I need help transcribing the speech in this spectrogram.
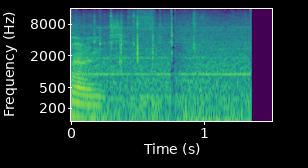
parents.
